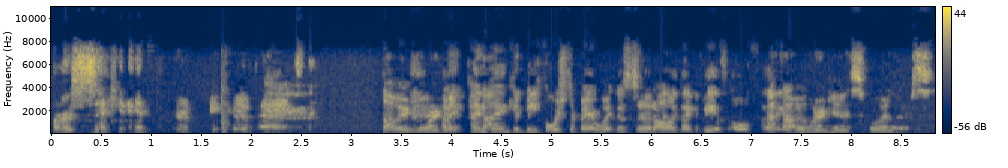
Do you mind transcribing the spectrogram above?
First, second, and third impacts. thought we weren't. I mean, I thought, could be forced to bear witness to it all. Like that could be his whole thing. I thought we weren't doing spoilers.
